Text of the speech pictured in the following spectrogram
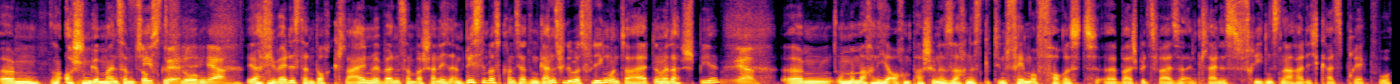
Ähm, auch schon gemeinsam Jobs Siehste, geflogen. ja. ja, die Welt ist dann doch klein. Wir werden uns dann wahrscheinlich ein bisschen über das Konzert und ganz viel über das Fliegen unterhalten, wenn wir das spielen. Ja. Ähm, und wir machen hier auch ein paar schöne Sachen. Es gibt den Fame of Forest äh, beispielsweise, ein kleines Friedensnachhaltigkeitsprojekt, wo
